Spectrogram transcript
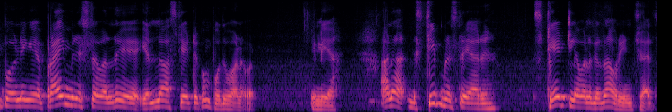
இப்போ நீங்கள் பிரைம் மினிஸ்டர் வந்து எல்லா ஸ்டேட்டுக்கும் பொதுவானவர் இல்லையா? ஆனால் சீஃப் மினிஸ்டர் யார்? ஸ்டேட் லெவலுக்கு தான் அவர் இன்சார்ஜ்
